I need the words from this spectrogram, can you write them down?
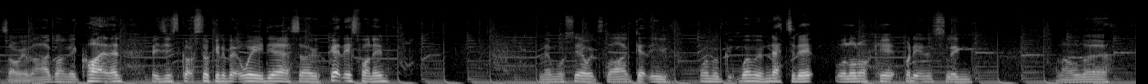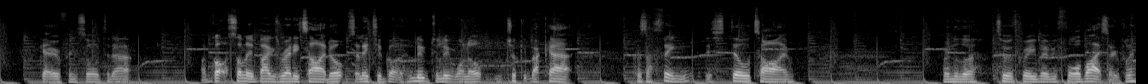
Sorry about that, I got a bit quiet then. It just got stuck in a bit of weed, yeah. So get this one in, and then we'll see how it's like. Get the when we've, when we've netted it, we'll unhook it, put it in a sling, and I'll uh, get everything sorted out. I've got solid bags ready tied up, so literally got a loop to loop one up and chuck it back out because I think there's still time for another two or three, maybe four bites, hopefully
